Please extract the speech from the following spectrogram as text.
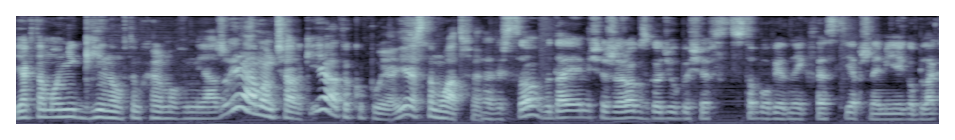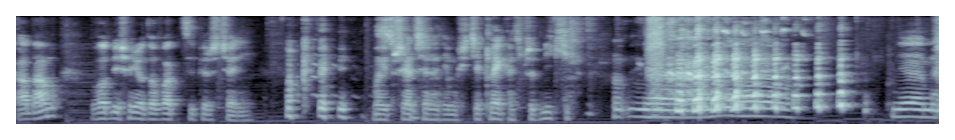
jak tam oni giną w tym Helmowym Jarze, ja mam ciarki, ja to kupuję, jestem łatwy. A wiesz co? Wydaje mi się, że Rock zgodziłby się z tobą w jednej kwestii, a przynajmniej jego Black Adam, w odniesieniu do Władcy Pierścieni. Okej. Moi przyjaciele, nie musicie klękać przed nikim. Nie, nie. Nie mów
